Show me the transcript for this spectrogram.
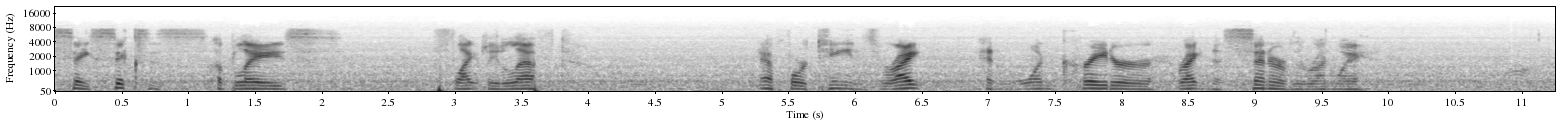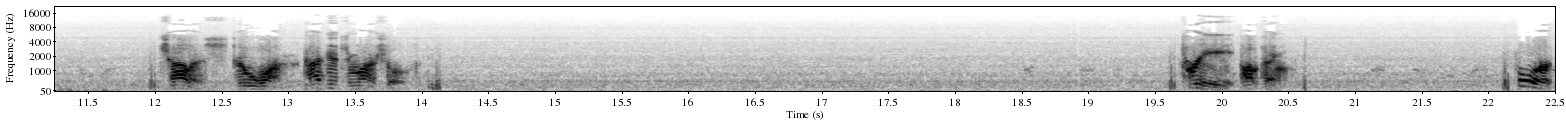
SA-6 is ablaze, slightly left. F-14's right, and one crater right in the center of the runway. Chalice, 2-1, package marshaled. Three, pumping. 4,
